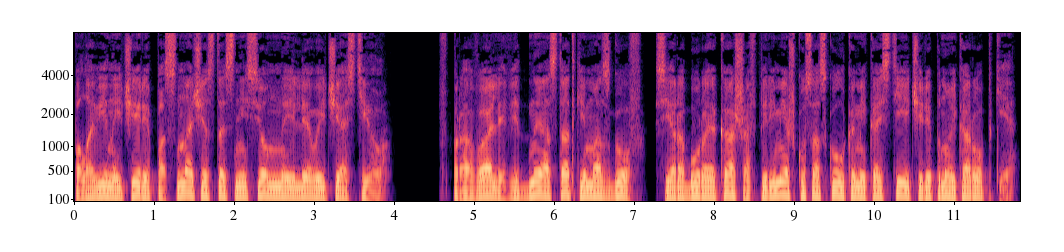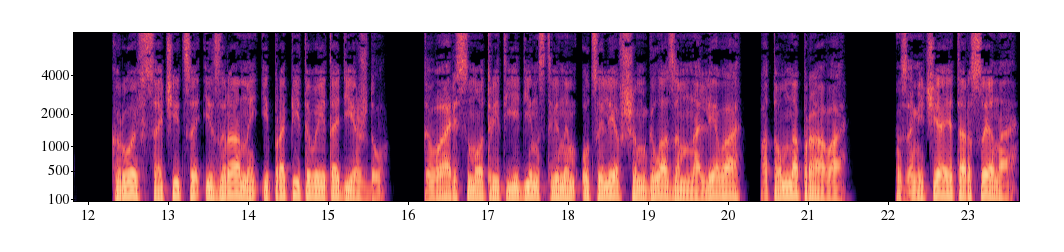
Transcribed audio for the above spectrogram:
половиной черепа с начисто снесенной левой частью. В провале видны остатки мозгов, серо-бурая каша вперемешку с осколками костей черепной коробки. Кровь сочится из раны и пропитывает одежду. Тварь смотрит единственным уцелевшим глазом налево, потом направо. Замечает Арсена.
